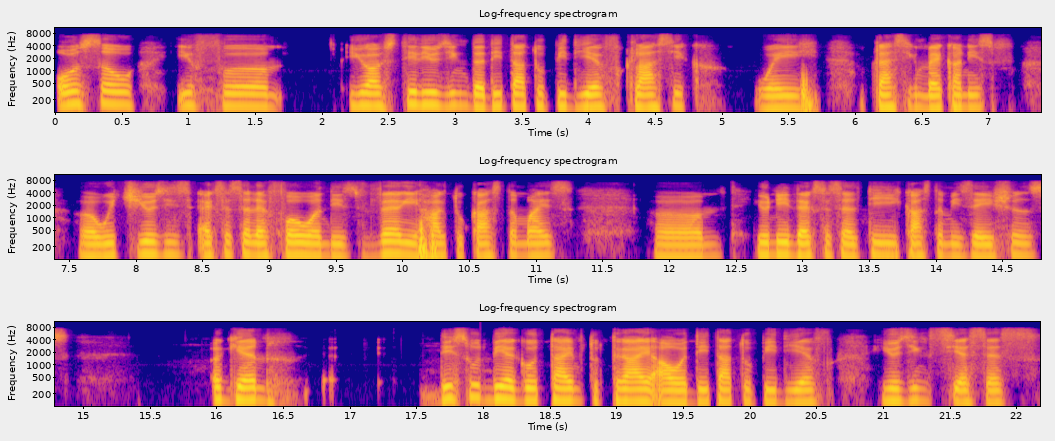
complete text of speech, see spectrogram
also, if um, you are still using the DITA to PDF classic way, classic mechanism, uh, which uses XSLFO and is very hard to customize. Um, you need XSLT customizations. Again, this would be a good time to try our DITA to PDF using CSS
